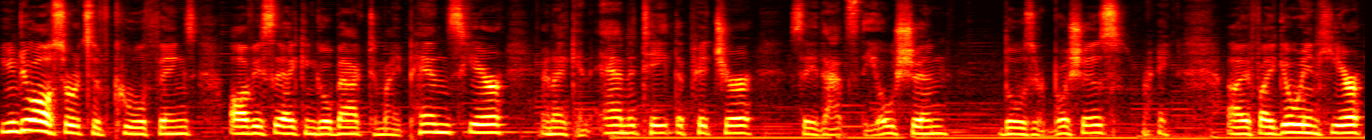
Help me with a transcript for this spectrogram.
You can do all sorts of cool things. Obviously, I can go back to my pens here and I can annotate the picture, say that's the ocean, those are bushes, right? Uh, if I go in here,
